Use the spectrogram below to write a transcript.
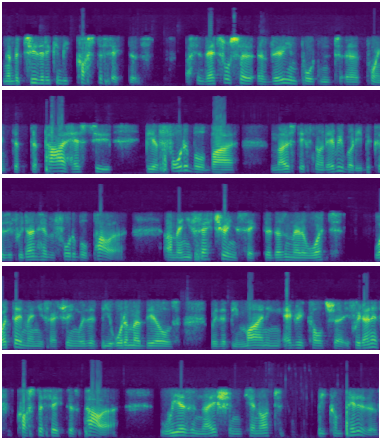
number two, that it can be cost effective. I think that's also a very important uh, point. That the power has to be affordable by most, if not everybody, because if we don't have affordable power, our manufacturing sector doesn't matter what what they're manufacturing, whether it be automobiles, whether it be mining, agriculture. If we don't have cost-effective power, we as a nation cannot be competitive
